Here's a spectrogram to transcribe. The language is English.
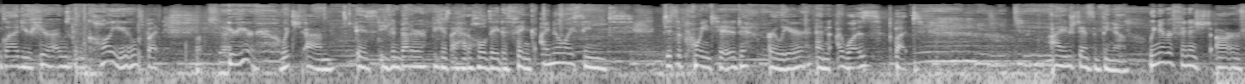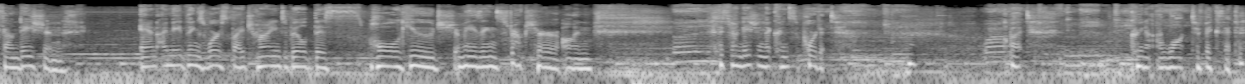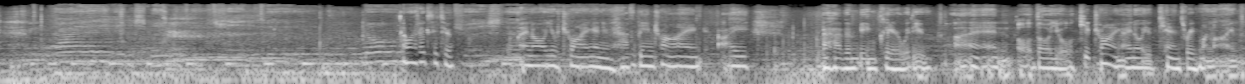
glad you're here. I was going to call you, but you're here, which um, is even better because I had a whole day to think. I know I seemed disappointed earlier, and I was, but I understand something now. We never finished our foundation, and I made things worse by trying to build this whole huge, amazing structure on this foundation that couldn't support it. I want to fix it. I want to fix it too. I know you're trying and you have been trying. I, I haven't been clear with you. And although you'll keep trying, I know you can't read my mind.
